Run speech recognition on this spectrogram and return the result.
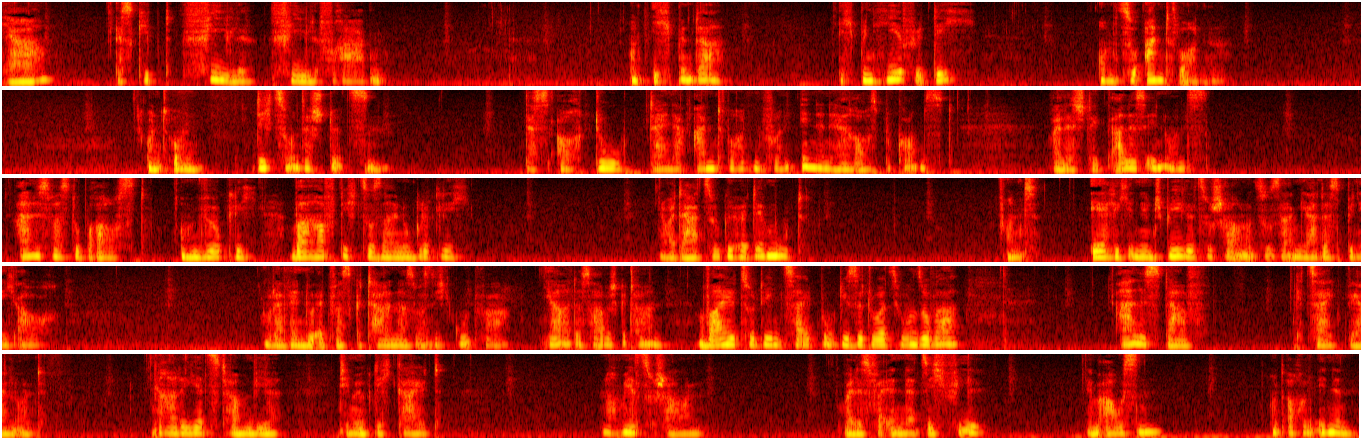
Ja, es gibt viele, viele Fragen. Und ich bin da. Ich bin hier für dich, um zu antworten und um dich zu unterstützen, dass auch du deine Antworten von innen heraus bekommst, weil es steckt alles in uns. Alles, was du brauchst, um wirklich wahrhaftig zu sein und glücklich. Aber dazu gehört der Mut. Und ehrlich in den Spiegel zu schauen und zu sagen, ja, das bin ich auch. Oder wenn du etwas getan hast, was nicht gut war. Ja, das habe ich getan weil zu dem Zeitpunkt die Situation so war. Alles darf gezeigt werden und gerade jetzt haben wir die Möglichkeit, noch mehr zu schauen, weil es verändert sich viel im Außen und auch im Innen,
